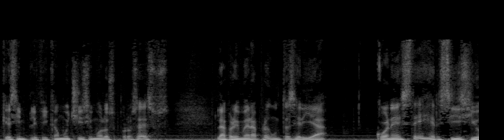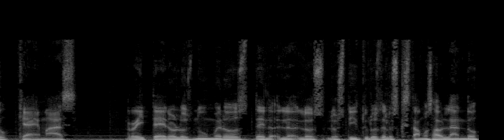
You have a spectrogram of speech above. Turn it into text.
que simplifica muchísimo los procesos. La primera pregunta sería, con este ejercicio, que además reitero, los números, de lo- lo- los, los títulos de los que estamos hablando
